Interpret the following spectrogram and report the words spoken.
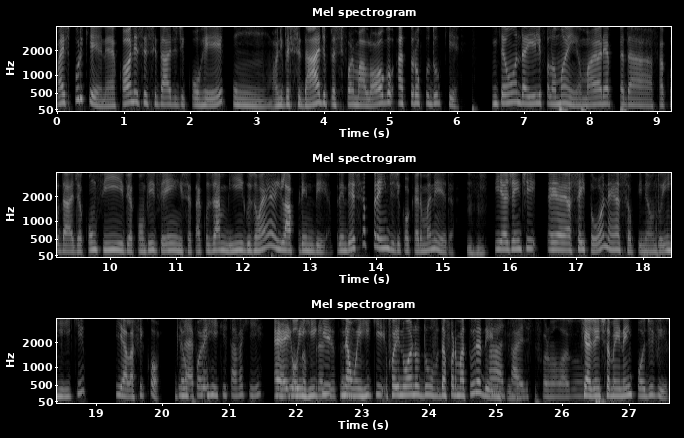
Mas por quê, né? Qual a necessidade de correr com a universidade para se formar logo a troco do quê? Então, daí ele falou, mãe, a maior época da faculdade é convívio, a convivência, tá com os amigos, não é ir lá aprender. Aprender se aprende de qualquer maneira. Uhum. E a gente eh, aceitou, né, essa opinião do Henrique e ela ficou. E na época o Henrique estava aqui. É, o Henrique, não, o? Henrique foi no ano do, da formatura dele, Ah, tá, ele se formou logo. Que a gente também nem pôde vir.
